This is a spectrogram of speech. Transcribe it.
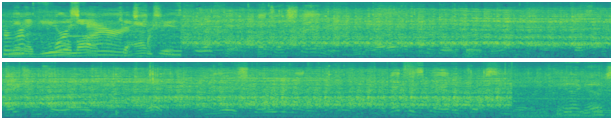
And then I blew them up fire. to actually fucking- four foot. That's our standard. And I don't to go to the specification, so I don't to go. You know, a story you got I got this guy at a Dixie. Yeah, I guess.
